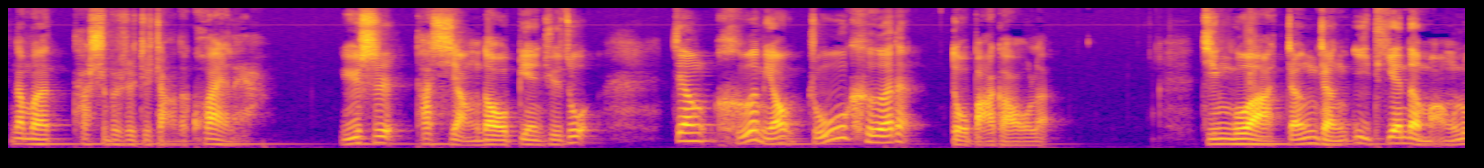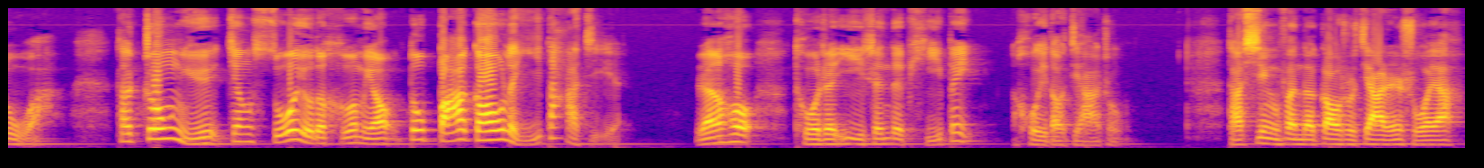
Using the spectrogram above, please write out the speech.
那么它是不是就长得快了呀？于是他想到便去做，将禾苗逐棵的都拔高了。经过啊整整一天的忙碌啊，他终于将所有的禾苗都拔高了一大截。然后拖着一身的疲惫回到家中，他兴奋地告诉家人说：“呀，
